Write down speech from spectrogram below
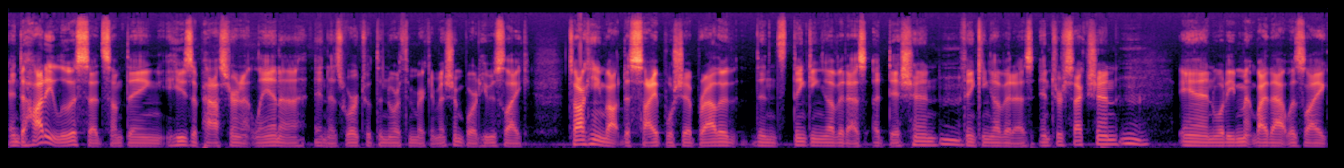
And Dhati Lewis said something. He's a pastor in Atlanta and has worked with the North American Mission Board. He was like talking about discipleship rather than thinking of it as addition, mm. thinking of it as intersection. Mm. And what he meant by that was like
